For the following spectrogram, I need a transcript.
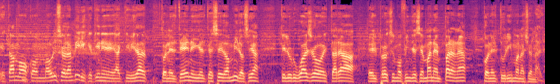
Estamos con Mauricio Lambiri, que tiene actividad con el TN y el TC 2000, o sea que el uruguayo estará el próximo fin de semana en Paraná con el Turismo Nacional.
